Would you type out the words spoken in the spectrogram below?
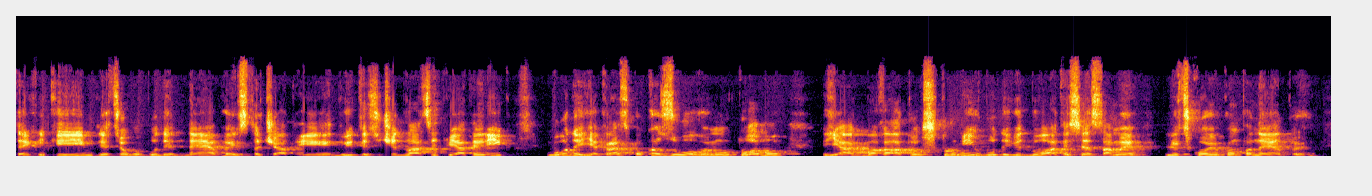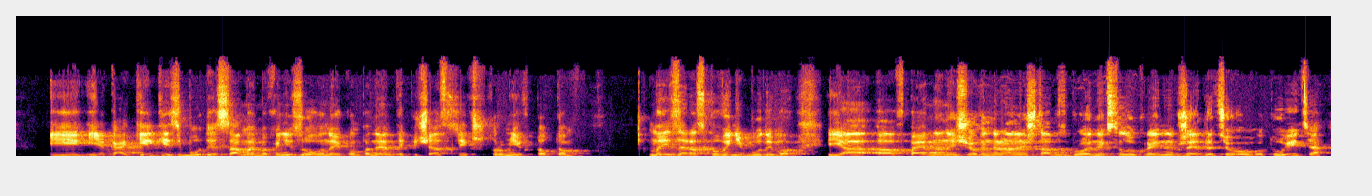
Техніки їм для цього буде не вистачати. І 2025 рік буде якраз показовим у тому, як багато штурмів буде відбуватися саме людською компонентою. І яка кількість буде саме механізованої компоненти під час цих штурмів? Тобто ми зараз повинні будемо. Я а, впевнений, що Генеральний штаб збройних сил України вже до цього готується.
